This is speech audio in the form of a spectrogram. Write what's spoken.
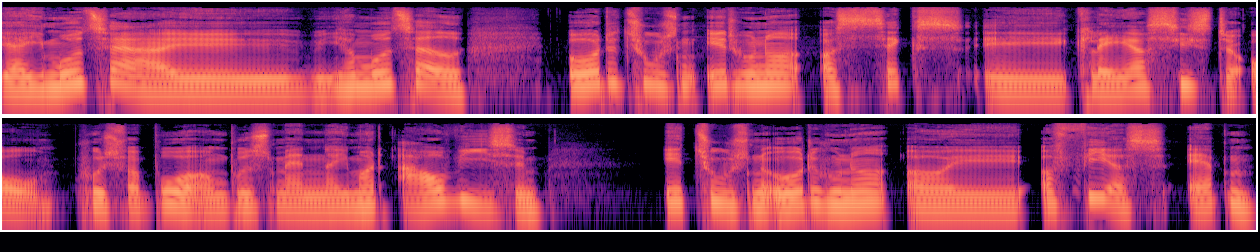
Ja, I, modtager, øh, I har modtaget 8.106 øh, klager sidste år hos Forbrugerombudsmanden, og I måtte afvise 1.880 øh, af dem.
